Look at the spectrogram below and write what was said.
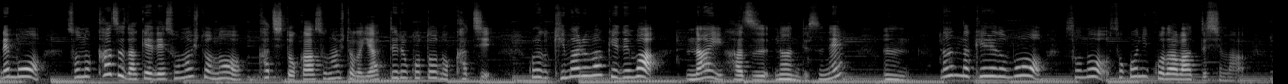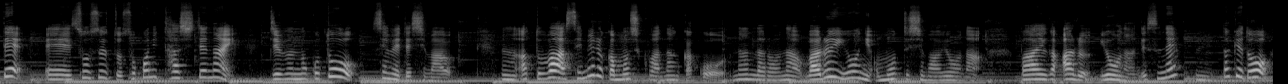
でもその数だけでその人の価値とかその人がやってることの価値これが決まるわけではないはずなんですね。うん、なんだけれどもそのそこにこだわってしまう。で、えー、そうするとそこに達してない自分のことを責めてしまう、うん、あとは責めるかもしくは何かこうなんだろうな悪いように思ってしまうような場合があるようなんですね、うん、だけど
